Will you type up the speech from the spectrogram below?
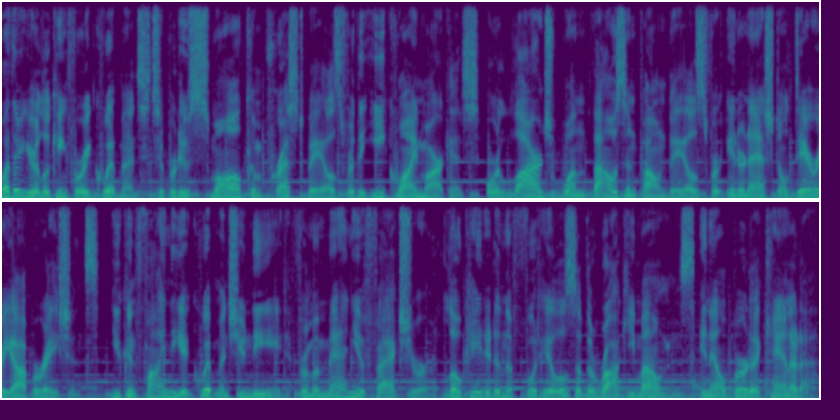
Whether you're looking for equipment to produce small compressed bales for the equine market or large 1,000 pound bales for international dairy operations, you can find the equipment you need from a manufacturer located in the foothills of the Rocky Mountains in Alberta, Canada.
